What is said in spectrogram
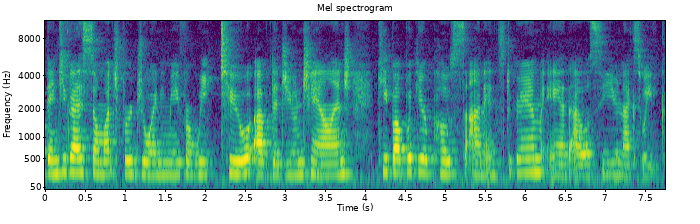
thank you guys so much for joining me for week two of the June challenge. Keep up with your posts on Instagram and I will see you next week.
